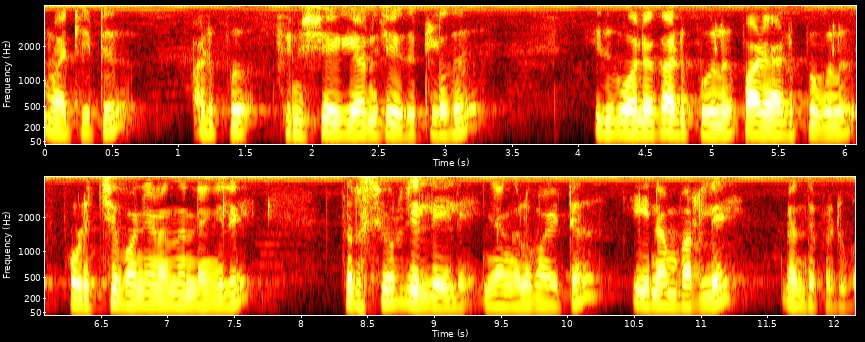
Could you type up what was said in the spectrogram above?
മാറ്റിയിട്ട് അടുപ്പ് ഫിനിഷ് ചെയ്യുകയാണ് ചെയ്തിട്ടുള്ളത്. ഇതുപോലെയൊക്കെ അടുപ്പുകൾ പഴയ അടുപ്പുകൾ പൊളിച്ച് പണിയണമെന്നുണ്ടെങ്കിൽ തൃശ്ശൂർ ജില്ലയിൽ ഞങ്ങളുമായിട്ട് ഈ നമ്പറിൽ ബന്ധപ്പെടുക.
